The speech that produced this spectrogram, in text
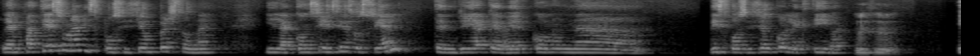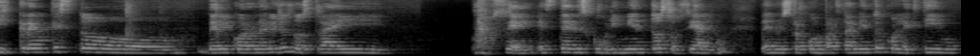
La empatía es una disposición personal y la conciencia social tendría que ver con una disposición colectiva. Y creo que esto del coronavirus nos trae no sé, este descubrimiento social, ¿no? De nuestro comportamiento colectivo,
